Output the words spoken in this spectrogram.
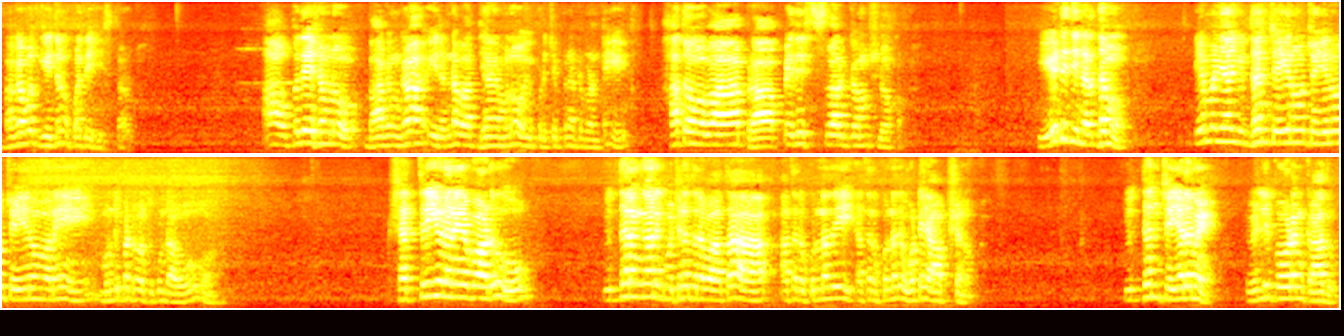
భగవద్గీతను ఉపదేశిస్తాడు. ఆ ఉపదేశంలో భాగంగా ఈ రెండవ అధ్యాయంలో ఇప్పుడు చెప్పినటువంటి హతోవా ప్రాప్యది స్వర్గం శ్లోకం. ఏటి దీని అర్థము ఏమయ్యా యుద్ధం చేయను చేయను చేయను అని ముండిపట్టు పట్టుకుంటావు? క్షత్రియుడు అనేవాడు యుద్ధరంగానికి వచ్చిన తర్వాత అతనుకున్నది అతనుకున్నది ఒకటే ఆప్షను. యుద్ధం చేయడమే వెళ్ళిపోవడం కాదు.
